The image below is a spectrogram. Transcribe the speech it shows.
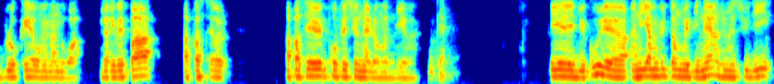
bloqué au même endroit. J'arrivais pas à passer, à passer professionnel, on va dire. OK. Et du coup, euh, en ayant vu ton webinaire, je me suis dit,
